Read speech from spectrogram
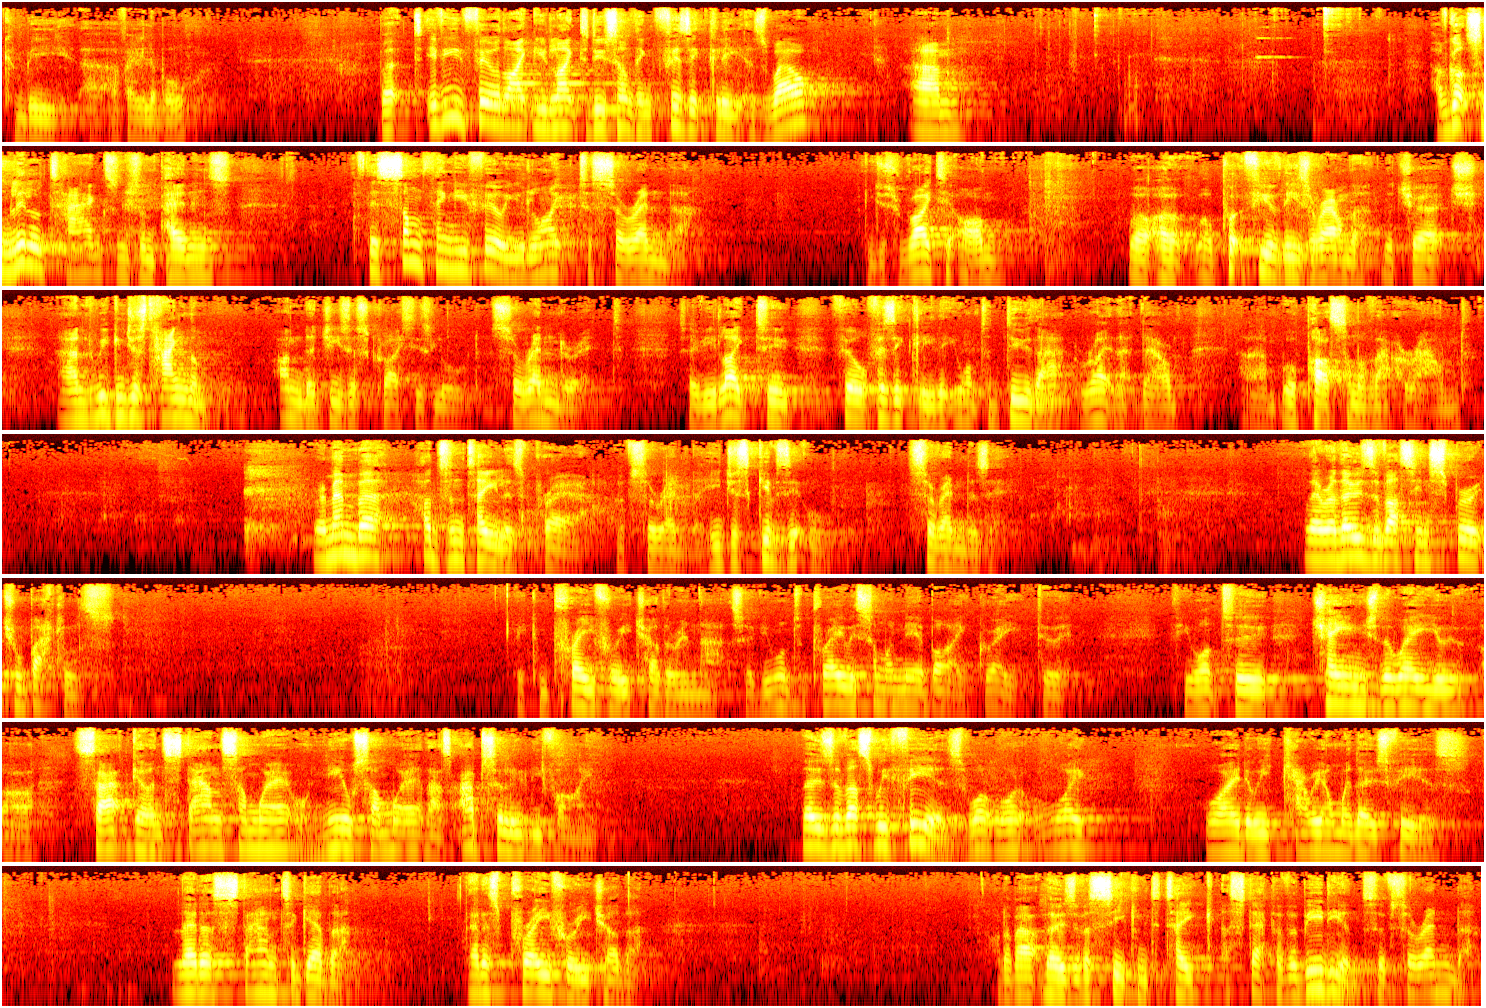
can be uh, available. But if you feel like you'd like to do something physically as well, um, I've got some little tags and some pens. If there's something you feel you'd like to surrender, you can just write it on. Well, uh, we'll put a few of these around the, the church, and we can just hang them under Jesus Christ as Lord. Surrender it. So if you'd like to feel physically that you want to do that, write that down. Um, we'll pass some of that around. Remember Hudson Taylor's prayer of surrender. He just gives it all, surrenders it. There are those of us in spiritual battles. We can pray for each other in that. So if you want to pray with someone nearby, great, do it. If you want to change the way you are sat, go and stand somewhere or kneel somewhere, that's absolutely fine. Those of us with fears, what, what, why, why do we carry on with those fears? Let us stand together. Let us pray for each other. What about those of us seeking to take a step of obedience, of surrender?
